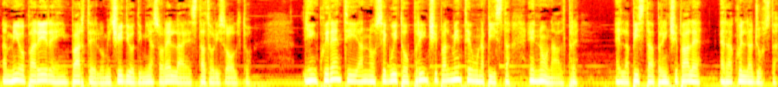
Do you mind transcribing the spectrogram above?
A mio parere, in parte l'omicidio di mia sorella è stato risolto. Gli inquirenti hanno seguito principalmente una pista e non altre, e la pista principale era quella giusta.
